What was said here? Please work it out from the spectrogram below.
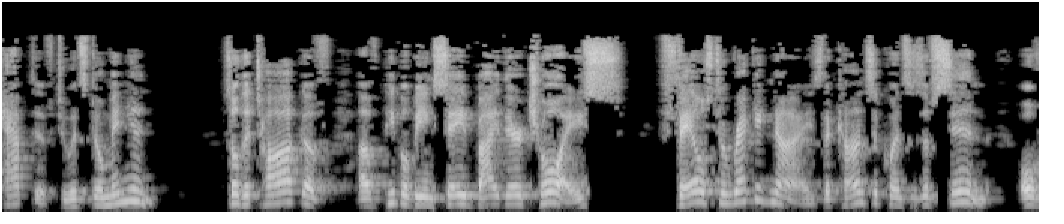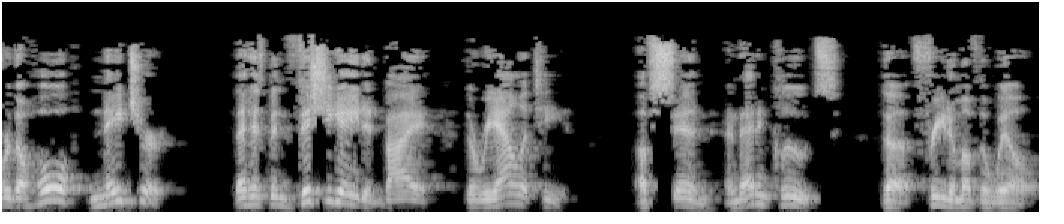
captive to its dominion. So the talk of, of people being saved by their choice fails to recognize the consequences of sin over the whole nature that has been vitiated by the reality of sin. And that includes the freedom of the will,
